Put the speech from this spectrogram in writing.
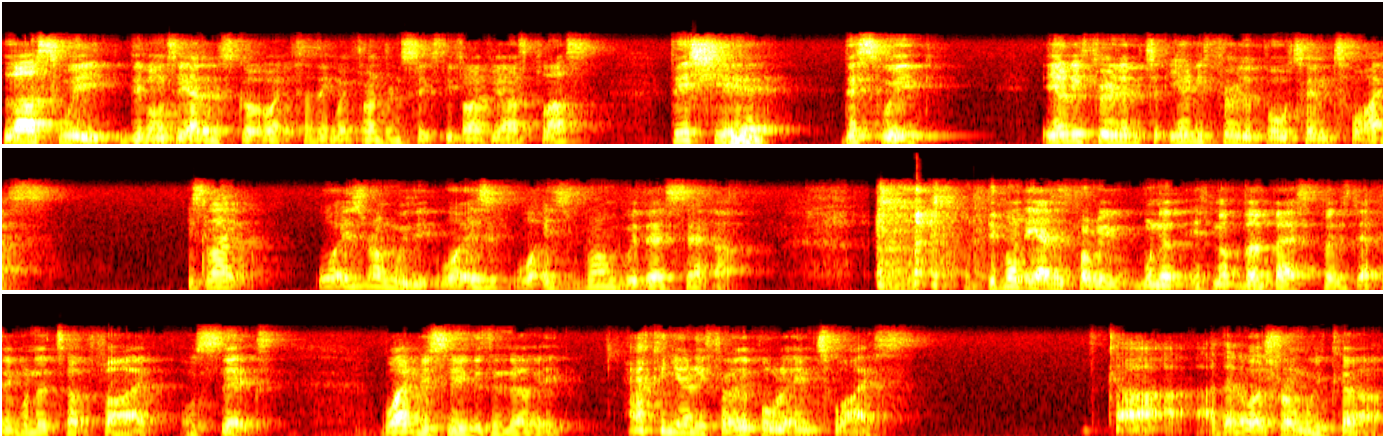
last week Davante Adams scored. I think went for 165 yards plus. This Hmm. year, this week, he only threw them. To, he only threw the ball to him twice. It's like, what is wrong with it? What is what is wrong with their setup? Davante Adams is probably one of, if not the best, but it's definitely one of the top five or six wide receivers in the league. How can you only throw the ball at him twice? Carr, I don't know what's wrong with Carr.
